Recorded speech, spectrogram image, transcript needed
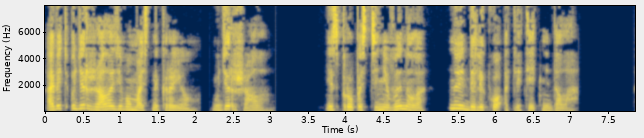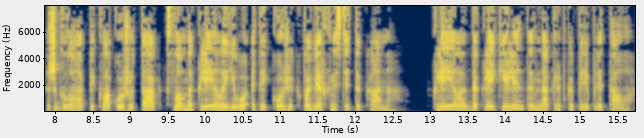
А ведь удержала его масть на краю, удержала. Из пропасти не вынула, но и далеко отлететь не дала. Жгла, пекла кожу так, словно клеила его этой кожей к поверхности тыкана. Клеила, до клейкие ленты накрепко переплетала.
